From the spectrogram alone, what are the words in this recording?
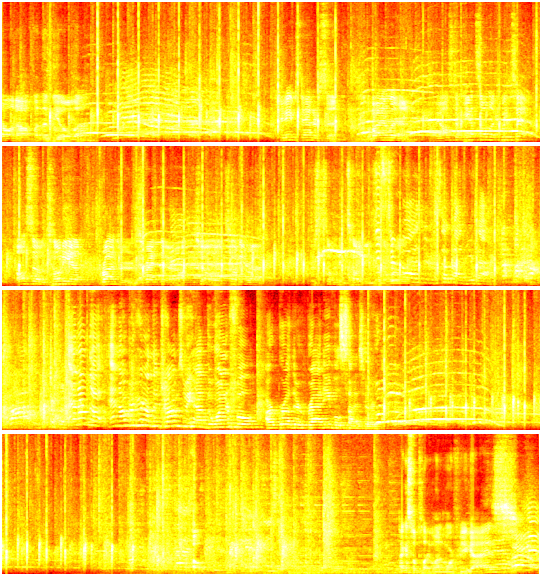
off on the viola. James Anderson, on the violin. The Austin Piazzolla Quintet. Also, Tony Rogers, right there on the cello. Tony Rogers. There's so many Tonys in the world. Mr. Rogers, so glad you're back. and, on the, and over here on the drums we have the wonderful, our brother Brad Evilsizer. Guess we'll play one more for you guys.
